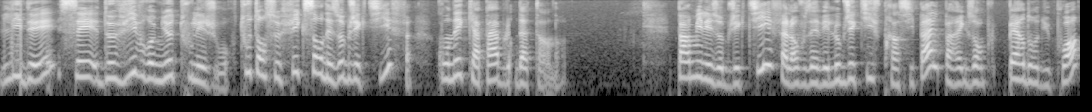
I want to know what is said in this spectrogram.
L'idée, c'est de vivre mieux tous les jours, tout en se fixant des objectifs qu'on est capable d'atteindre. Parmi les objectifs, alors vous avez l'objectif principal, par exemple perdre du poids,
